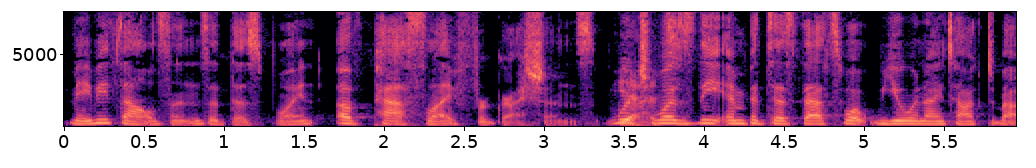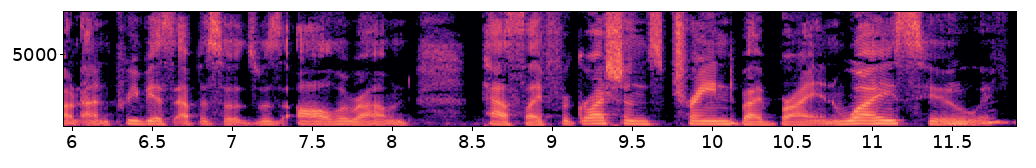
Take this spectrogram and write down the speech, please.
maybe thousands at this point of past life regressions, which Yes. was the impetus. That's what you and I talked about on previous episodes was all around past life regressions trained by Brian Weiss, who, if mm-hmm.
